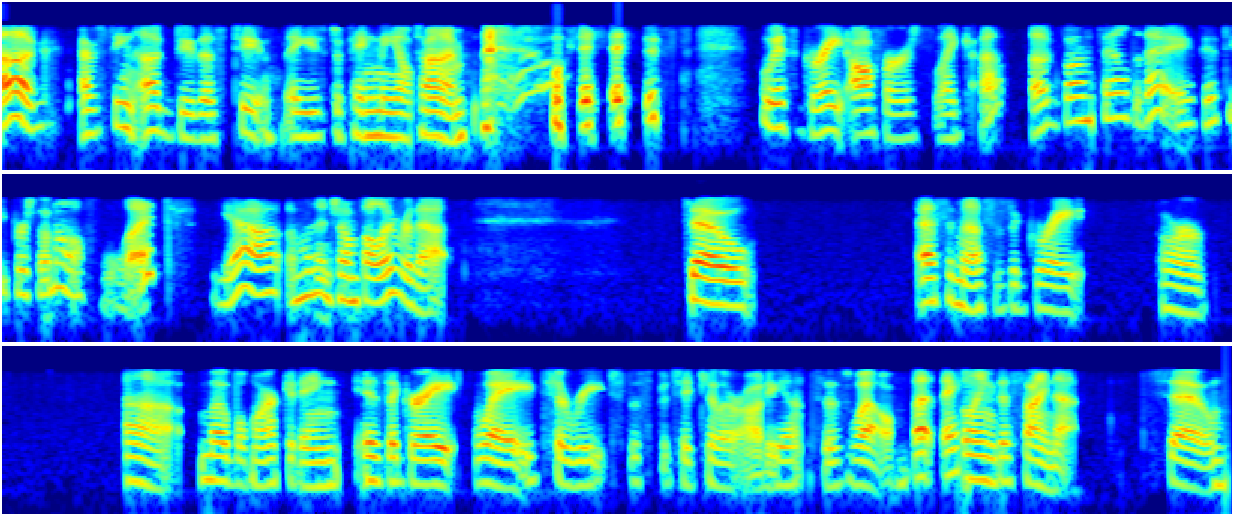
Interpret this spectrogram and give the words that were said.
UGG, I've seen UGG do this too. They used to ping me all the time with, with great offers like, oh, UGG's on sale today, 50% off. What? Yeah, I'm going to jump all over that. So SMS is a great, or uh, mobile marketing is a great way to reach this particular audience as well. But they're willing to sign up. So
